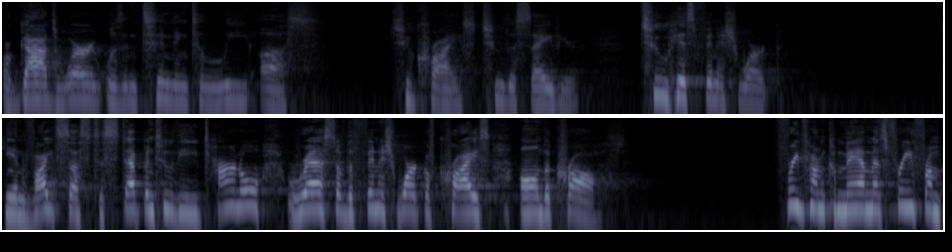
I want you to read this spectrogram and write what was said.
or God's word was intending to lead us to Christ, to the Savior, to his finished work. He invites us to step into the eternal rest of the finished work of Christ on the cross. Free from commandments, free from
